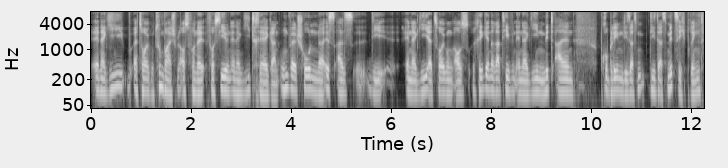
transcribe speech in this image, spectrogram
Energieerzeugung zum Beispiel aus fossilen Energieträgern umweltschonender ist als äh, die Energieerzeugung aus regenerativen Energien mit allen Problemen, die das, die das mit sich bringt.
